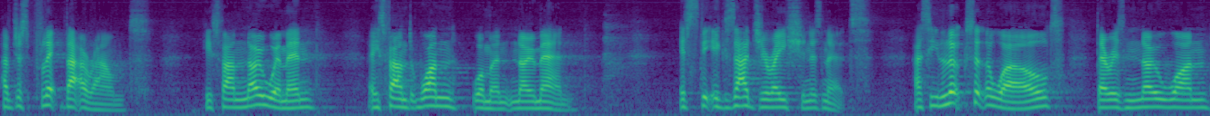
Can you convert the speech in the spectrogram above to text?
have just flipped that around. He's found no women, he's found one woman, no men. It's the exaggeration, isn't it? As he looks at the world, there is no one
